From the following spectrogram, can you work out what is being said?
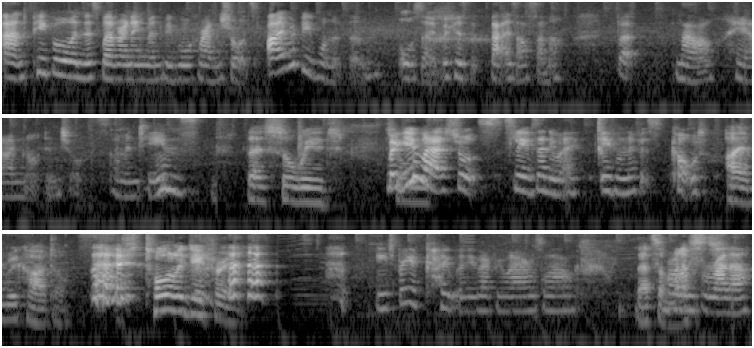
And people in this weather in England, we walk around in shorts. I would be one of them also because that is our summer. But now, here I'm not in shorts, I'm in jeans. That's so weird. But you wear shorts sleeves anyway, even if it's cold. I am Riccardo. So It's totally different. you need to bring a coat with you everywhere as well. That's a Or an must. umbrella,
